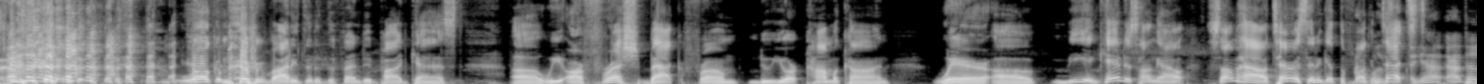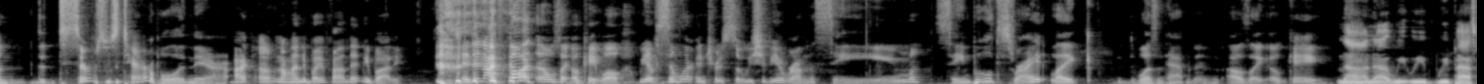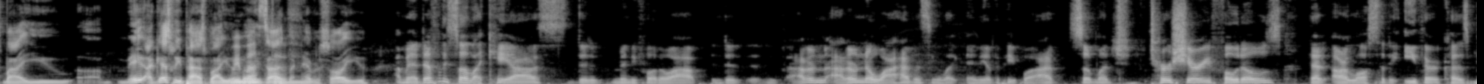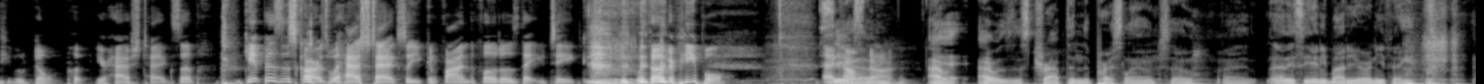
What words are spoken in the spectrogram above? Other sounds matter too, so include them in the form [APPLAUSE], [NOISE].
Welcome everybody to the Defended podcast. Uh, we are fresh back from New York Comic Con, where uh, me and Candace hung out. Somehow Terrence didn't get the fucking was- text. Yeah, I don't. The service was terrible in there. I, I don't know how anybody found anybody. [LAUGHS] and then I thought I was like, okay, well, we have similar interests, so we should be around the same same booths, right? Like, it wasn't happening. I was like, okay, Nah, nah. We we we passed by you. Uh, may I guess we passed by you We a million times, have. but never saw you. I mean, I definitely saw like chaos did a mini photo op. And did I don't I don't know why I haven't seen like any other people. I have so much tertiary photos that are lost to the ether because people don't put your hashtags up. Get business cards with hashtags so you can find the photos that you take [LAUGHS] with other people at Comic Con. I, Yeah. I was just trapped in the press lounge, so I, I didn't see anybody or anything. [LAUGHS]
